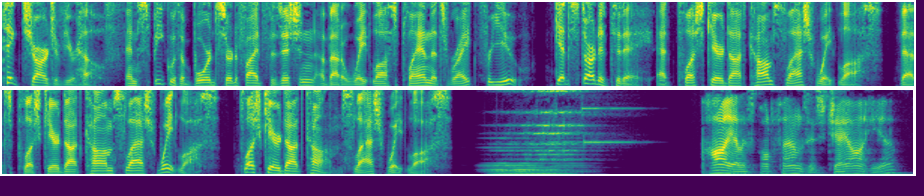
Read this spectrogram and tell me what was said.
Take charge of your health and speak with a board-certified physician about a weight loss plan that's right for you. Get started today at plushcare.com slash weight loss. That's plushcare.com slash weight loss. plushcare.com slash weight loss. Hi, Ellis Pod fans, it's JR here.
